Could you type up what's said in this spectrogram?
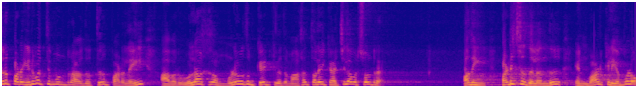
திருப்பாடல் இருபத்தி மூன்றாவது திருப்பாடலை அவர் உலகம் முழுவதும் கேட்கும் விதமாக தொலைக்காட்சியில் அவர் சொல்றார். அதை படிச்சதுல இருந்து என் வாழ்க்கையில் எவ்வளோ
